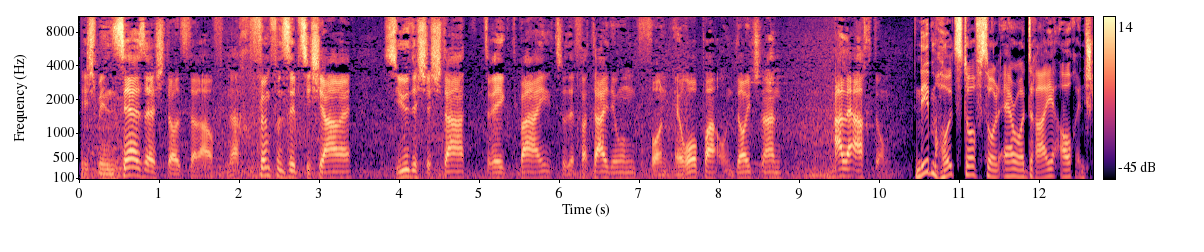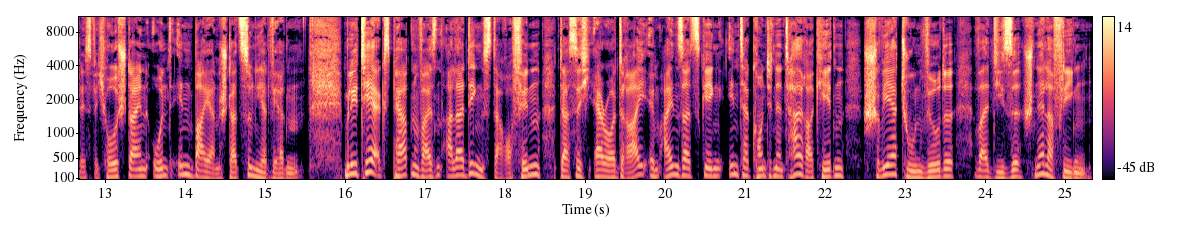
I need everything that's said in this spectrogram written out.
Ich bin sehr, sehr stolz darauf. Nach 75 Jahren das jüdische Staat trägt bei zu der Verteidigung von Europa und Deutschland. Alle Achtung! Neben Holzdorf soll Arrow 3 auch in Schleswig-Holstein und in Bayern stationiert werden. Militärexperten weisen allerdings darauf hin, dass sich Arrow 3 im Einsatz gegen Interkontinentalraketen schwer tun würde, weil diese schneller fliegen.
